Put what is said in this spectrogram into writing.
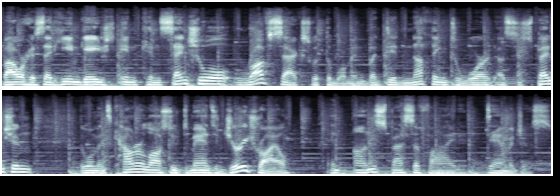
Bauer has said he engaged in consensual rough sex with the woman, but did nothing to warrant a suspension. The woman's counter lawsuit demands a jury trial and unspecified damages.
